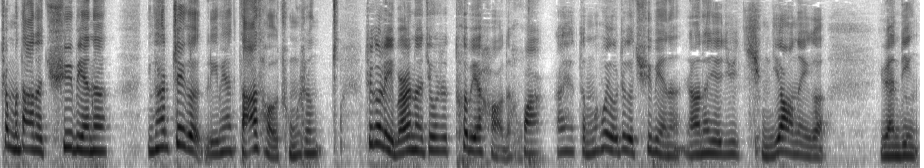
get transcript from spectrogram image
这么大的区别呢？你看这个里面杂草丛生，这个里边呢就是特别好的花，哎，怎么会有这个区别呢？然后他就去请教那个园丁，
